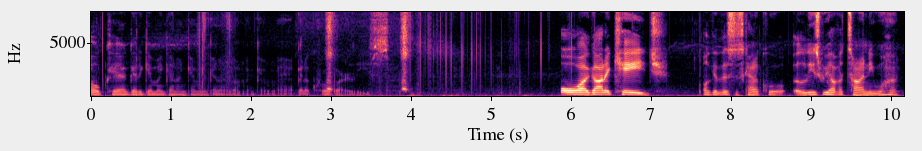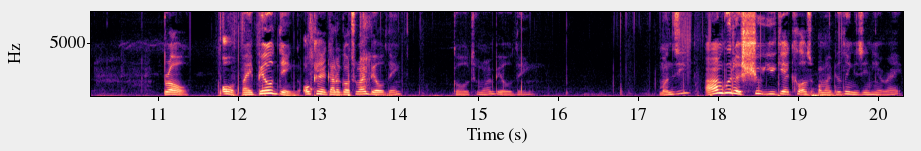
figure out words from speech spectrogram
okay, I gotta get my gun. I gotta get my gun. I gotta get my gun. I got a crowbar at least. Oh, I got a cage. Okay, this is kind of cool. At least we have a tiny one. Bro. Oh, my building. Okay, I gotta go to my building. Go to my building. Munzie? I'm gonna shoot you get close. Oh, my building is in here, right?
